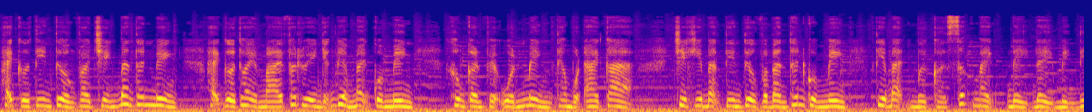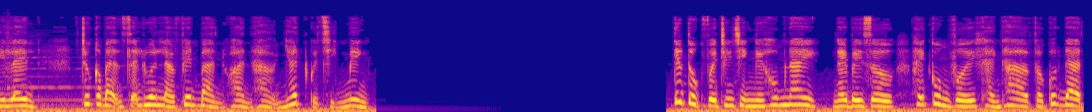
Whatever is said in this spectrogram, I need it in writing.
hãy cứ tin tưởng vào chính bản thân mình, hãy cứ thoải mái phát huy những điểm mạnh của mình, không cần phải uốn mình theo một ai cả. Chỉ khi bạn tin tưởng vào bản thân của mình thì bạn mới có sức mạnh đẩy đẩy mình đi lên. Chúc các bạn sẽ luôn là phiên bản hoàn hảo nhất của chính mình. Tiếp tục với chương trình ngày hôm nay, ngay bây giờ hãy cùng với Khánh Hà và Quốc Đạt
